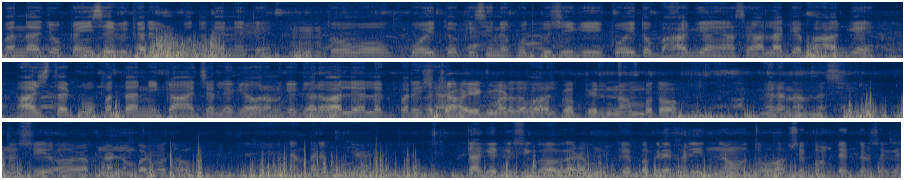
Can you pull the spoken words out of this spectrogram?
बंदा जो कहीं से भी करे उनको तो देने थे। हम्म। तो वो कोई तो किसी ने खुदकुशी की कोई तो भाग गया यहाँ से। हालाँकि भाग गए आज तक वो पता नहीं कहाँ चले गए और उनके घर वाले अलग परेशान अच्छा एक मरतबा आपका फिर नाम बताओ। मेरा नाम नसीर नसीर और अपना नंबर बताओ। नंबर क्या ताकि किसी को अगर आपके बकरे ख़रीदने हो तो आपसे कांटेक्ट कर सकें।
